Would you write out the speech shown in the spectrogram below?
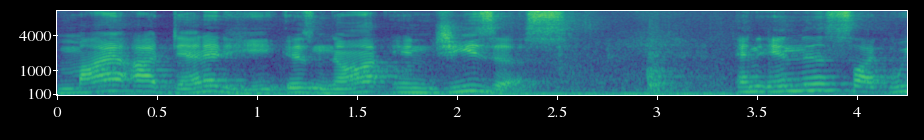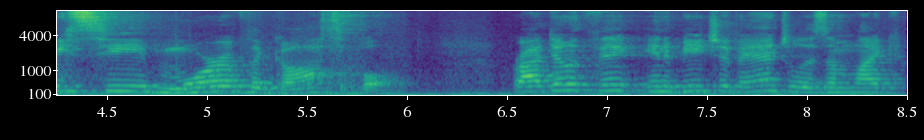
My identity is not in Jesus. And in this, like, we see more of the gospel. Or I don't think in a beach evangelism, like,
